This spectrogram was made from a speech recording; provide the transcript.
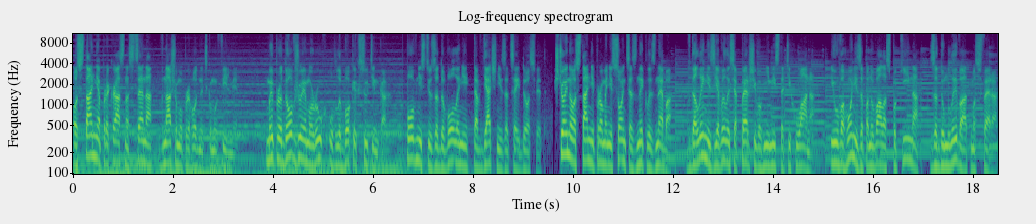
остання прекрасна сцена в нашому пригодницькому фільмі. Ми продовжуємо рух у глибоких сутінках, повністю задоволені та вдячні за цей досвід. Щойно останні промені сонця зникли з неба, вдалині з'явилися перші вогні міста Тіхуана, і у вагоні запанувала спокійна, задумлива атмосфера.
